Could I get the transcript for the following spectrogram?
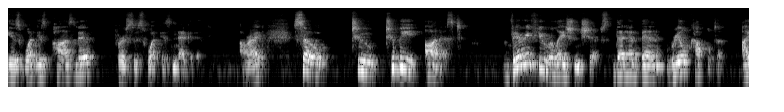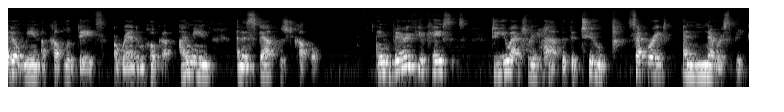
is what is positive versus what is negative. All right? So, to, to be honest, very few relationships that have been real coupledom. I don't mean a couple of dates, a random hookup. I mean an established couple. In very few cases do you actually have that the two separate and never speak.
